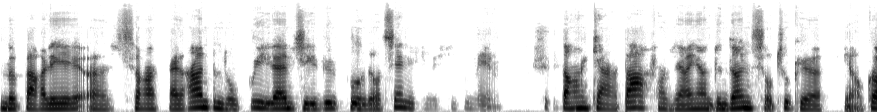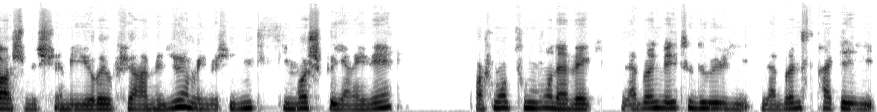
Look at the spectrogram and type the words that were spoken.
me parler euh, sur Instagram. Donc oui, là, j'ai vu le potentiel et je me suis dit, mais je suis pas un cas à part, enfin, j'ai rien de dingue, surtout que, et encore, je me suis améliorée au fur et à mesure, mais je me suis dit, si moi je peux y arriver, franchement, tout le monde avec la bonne méthodologie, la bonne stratégie,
